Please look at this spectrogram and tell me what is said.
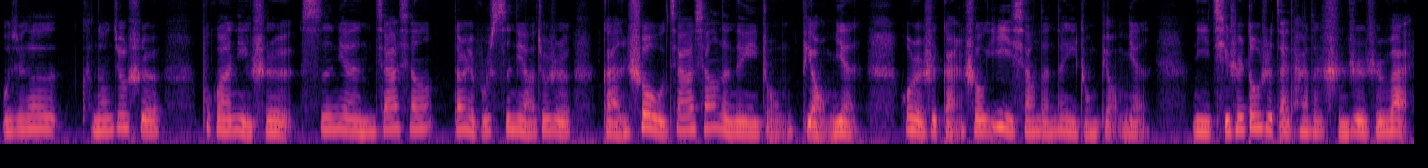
我觉得可能就是不管你是思念家乡，当然也不是思念啊，就是感受家乡的那一种表面，或者是感受异乡的那一种表面，你其实都是在它的实质之外。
